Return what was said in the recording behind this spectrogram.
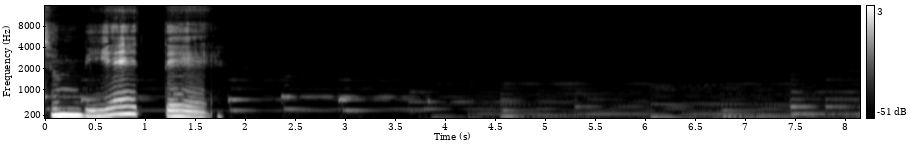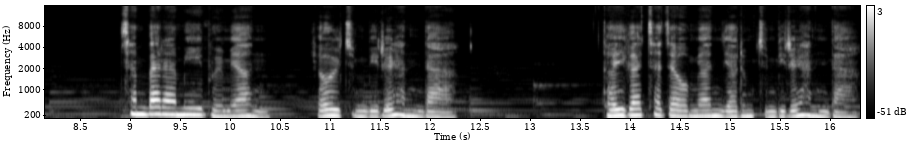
준비의 때. 찬바람이 불면 겨울 준비를 한다. 더위가 찾아오면 여름 준비를 한다.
